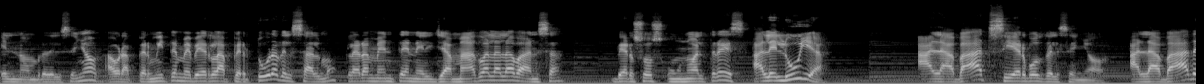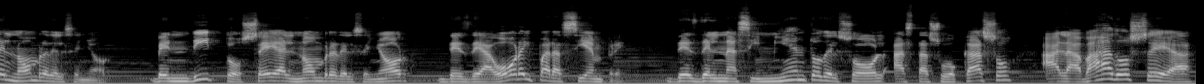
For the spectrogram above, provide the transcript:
el nombre del Señor. Ahora, permíteme ver la apertura del Salmo claramente en el llamado a la alabanza, versos 1 al 3. Aleluya. Alabad siervos del Señor. Alabad el nombre del Señor. Bendito sea el nombre del Señor desde ahora y para siempre. Desde el nacimiento del sol hasta su ocaso, alabado sea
